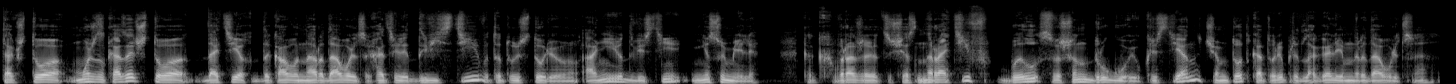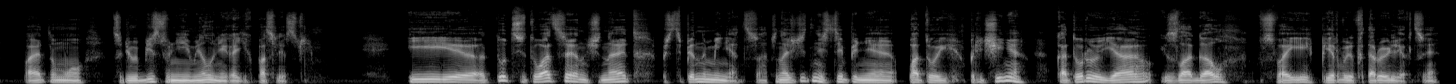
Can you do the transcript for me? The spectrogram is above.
Так что можно сказать, что до тех, до кого народовольцы хотели довести вот эту историю, они ее довести не сумели как выражаются сейчас, нарратив был совершенно другой у крестьян, чем тот, который предлагали им народовольцы. Поэтому цареубийство не имело никаких последствий. И тут ситуация начинает постепенно меняться. В значительной степени по той причине, которую я излагал в своей первой и второй лекции.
